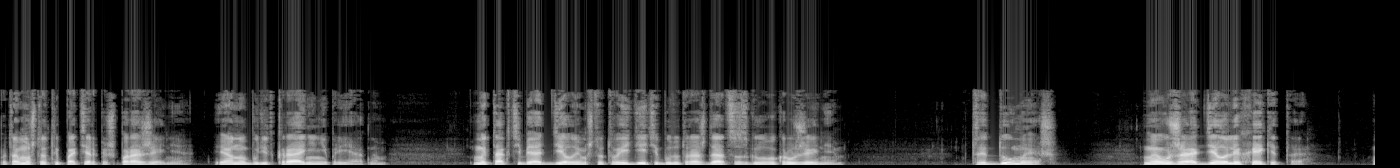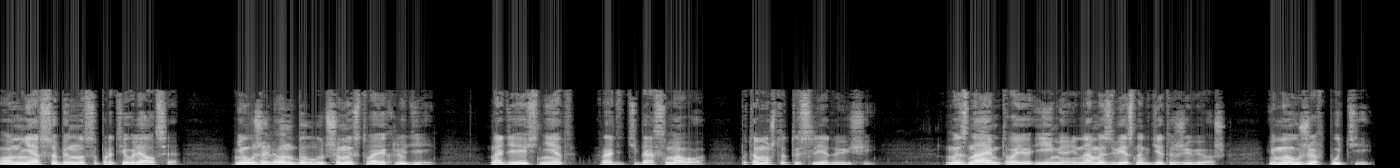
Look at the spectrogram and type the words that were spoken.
потому что ты потерпишь поражение, и оно будет крайне неприятным. Мы так тебя отделаем, что твои дети будут рождаться с головокружением. Ты думаешь? Мы уже отделали Хекета. Он не особенно сопротивлялся. Неужели он был лучшим из твоих людей? Надеюсь, нет, ради тебя самого, потому что ты следующий. Мы знаем твое имя, и нам известно, где ты живешь, и мы уже в пути.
